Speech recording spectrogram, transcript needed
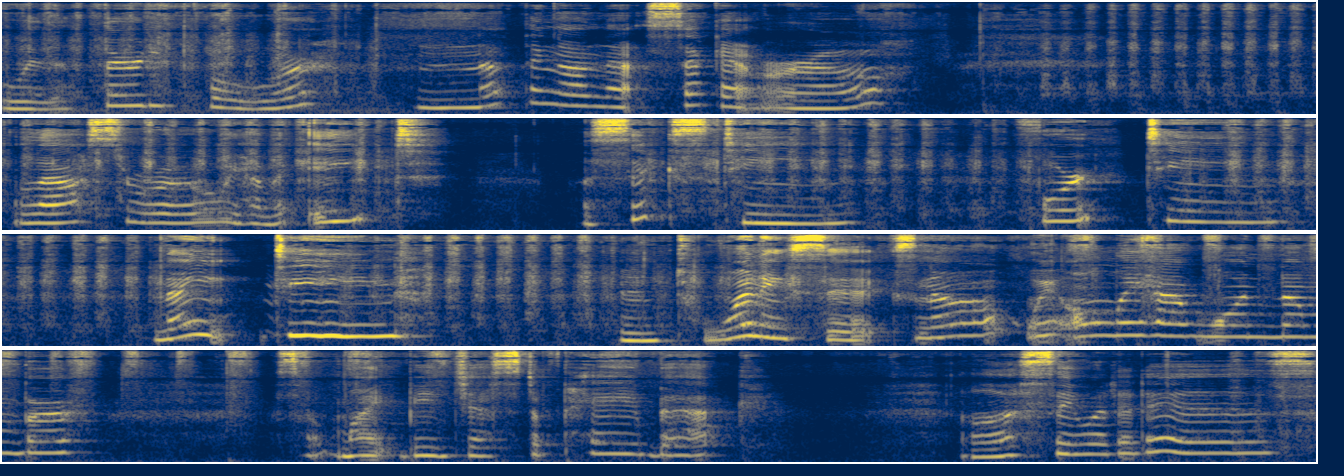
with a 34. Nothing on that second row. Last row, we have an 8, a 16, 14, 19, and 26. No, we only have one number, so it might be just a payback. Let's see what it is.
